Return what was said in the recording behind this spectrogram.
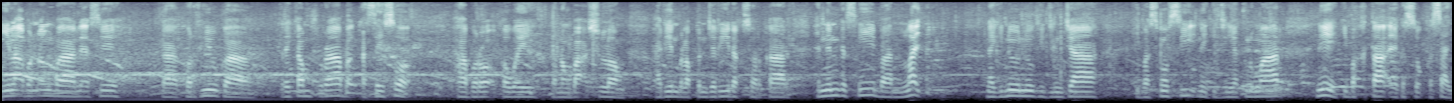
ngila banong ba le si ka curfew ka tre kampura ba ka seso habro kawai kanong ba shlong hadin bala penjeri dak sarkar henin kesni ban like naginu nu ki jingja ki basmosi ne ki jingya klumar ne ki bakta ya kesuk kesan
